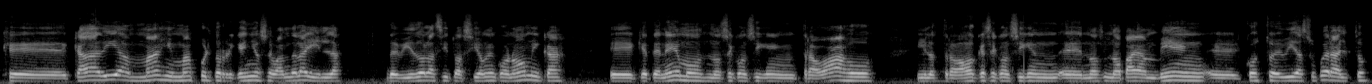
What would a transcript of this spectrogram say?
que cada día más y más puertorriqueños se van de la isla debido a la situación económica que tenemos, no se consiguen trabajos, y los trabajos que se consiguen eh, no, pagan bien, el costo de vida es súper alto.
